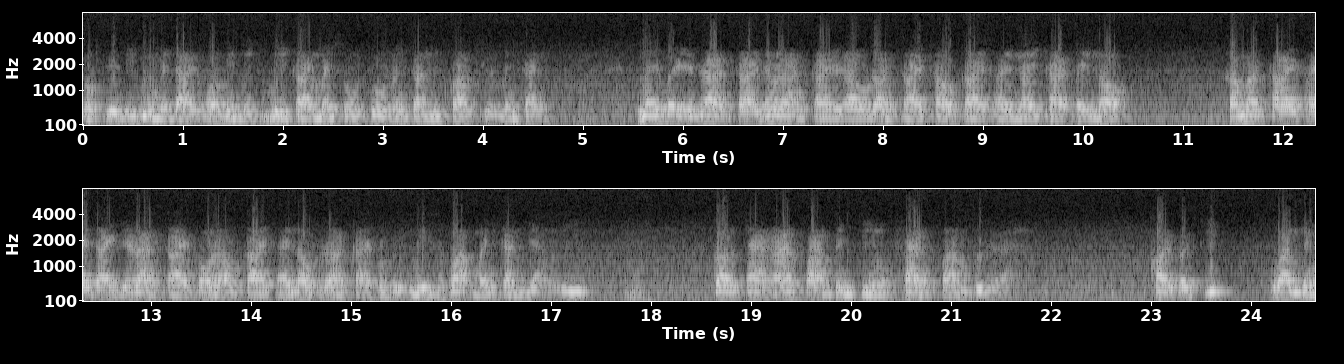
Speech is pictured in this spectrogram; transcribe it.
ก็เป็นที่พึ่งไม่ได้ เพราะมันมีการไม่ทรงตัวเหมือนกันมีความเสื่อมเหมือนกันในเมื่อร่างกายทั้งร่างกายเราร่างกายเขากายภายในกายภายนอกคำว่ากายภายในคือร่างกายของเรากายภายนอกร่างกายคนอื่นมีสภาพเหมือนกันอย่างนี้ ก็ถ้าหาความเป็นจริงสร้างความเบื่อ ค่อยก็คิด วันหนึ่ง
